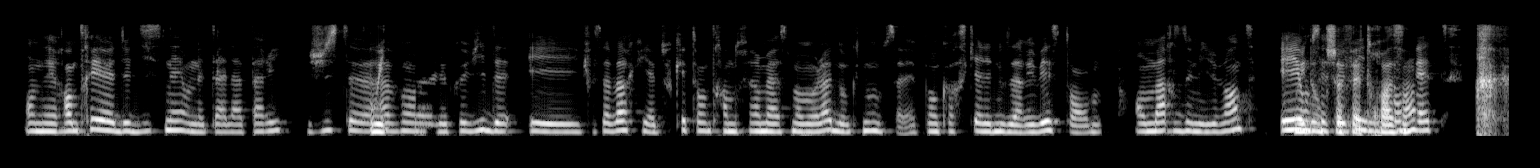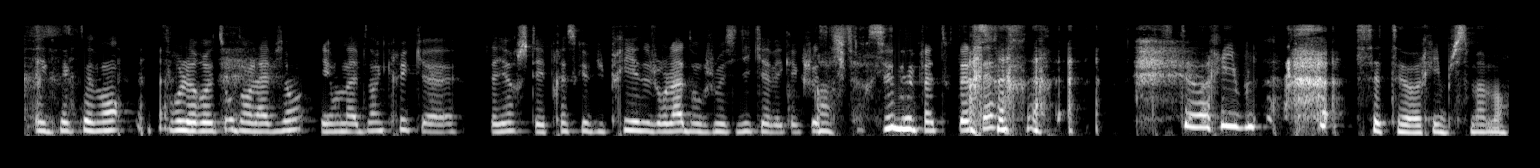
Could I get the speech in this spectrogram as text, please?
On est rentré de Disney, on était à Paris, juste avant le Covid. Et il faut savoir qu'il y a tout qui était en train de fermer à ce moment-là. Donc nous, on ne savait pas encore ce qui allait nous arriver. C'était en, mars 2020. Et on s'est ça fait trois ans. Exactement, pour le retour dans l'avion. Et on a bien cru que... D'ailleurs, je t'ai presque vu prier ce jour-là, donc je me suis dit qu'il y avait quelque chose oh, qui ne fonctionnait pas tout à fait. C'était horrible. C'était horrible ce moment.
